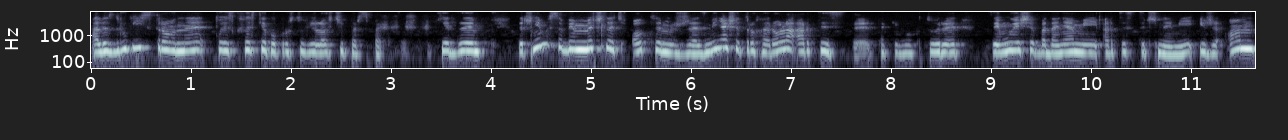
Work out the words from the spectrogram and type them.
ale z drugiej strony to jest kwestia po prostu wielości perspektyw. Kiedy zaczniemy sobie myśleć o tym, że zmienia się trochę rola artysty, takiego, który zajmuje się badaniami artystycznymi i że on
